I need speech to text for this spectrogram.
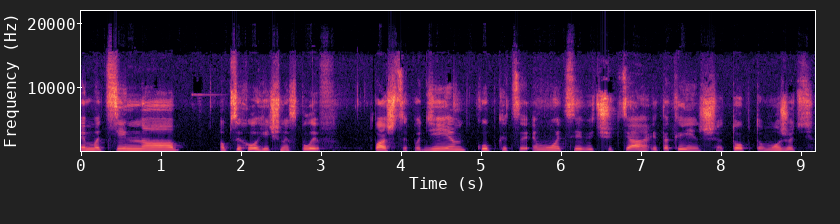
емоційно-психологічний вплив. Паш це події, кубки це емоції, відчуття і таке інше. Тобто можуть,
